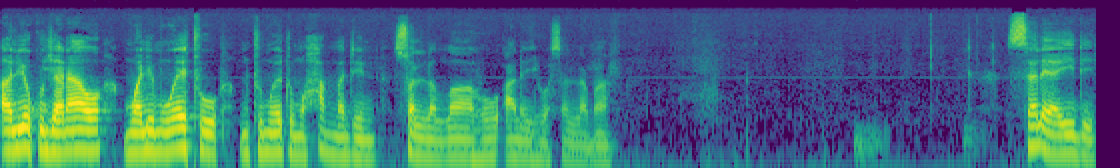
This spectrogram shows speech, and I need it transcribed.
aliyokuja nao mwalimu wetu mtume wetu muhammadin salllahu alaihi wasalama sala ya idi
